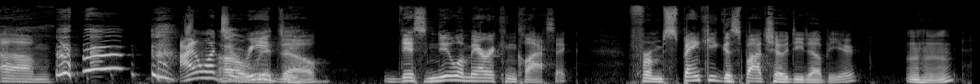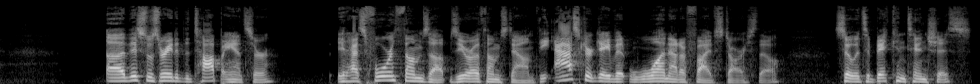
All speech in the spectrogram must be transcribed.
um, I want to Oh, read Richie. though this new American classic from Spanky Gazpacho DW. Mm-hmm. Uh, this was rated the top answer. It has four thumbs up, zero thumbs down. The asker gave it one out of five stars, though, so it's a bit contentious.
